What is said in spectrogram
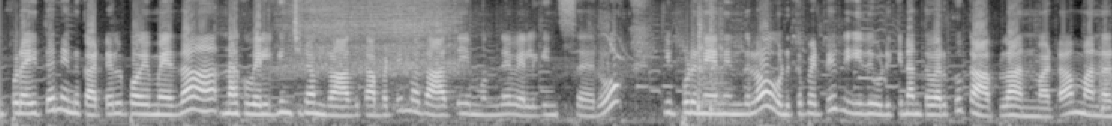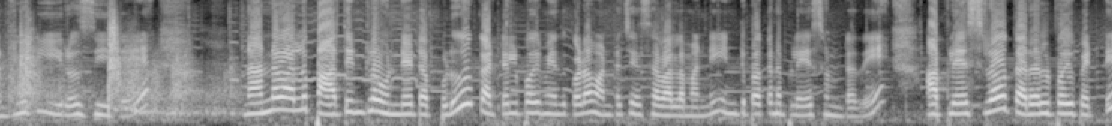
ఇప్పుడైతే నేను కట్టెల పొయ్యి మీద నాకు వెలిగించడం రాదు కాబట్టి మా తాతయ్య ముందే వెలిగించారు. ఇప్పుడు నేను ఇందులో ఉడకపెట్టి ఇది ఉడికినంత వరకు కాపలా అన్నమాట. మన డ్యూటీ ఈరోజు ఇదే. నాన్న వాళ్ళు పాతింట్లో ఉండేటప్పుడు కట్టెల పొయ్యి మీద కూడా వంట చేసేవాళ్ళమండి. ఇంటి పక్కన ప్లేస్ ఉంటుంది. ఆ ప్లేస్లో కర్రల పొయ్యి పెట్టి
